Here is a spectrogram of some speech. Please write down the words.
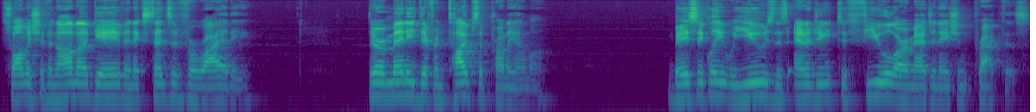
Swami Shivananda gave an extensive variety. There are many different types of pranayama. Basically, we use this energy to fuel our imagination practice.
